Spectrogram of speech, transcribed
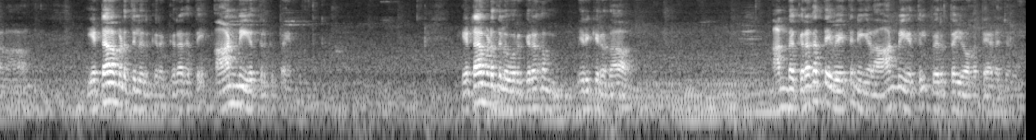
ஆனால் எட்டாம் இடத்தில் இருக்கிற கிரகத்தை ஆன்மீகத்திற்கு பயன்படுத்தும். எட்டாம் இடத்துல ஒரு கிரகம் இருக்கிறதா? அந்த கிரகத்தை வைத்து நீங்கள் ஆன்மீகத்தில் பெருத்த யோகத்தை அடைஞ்சிடலாம்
